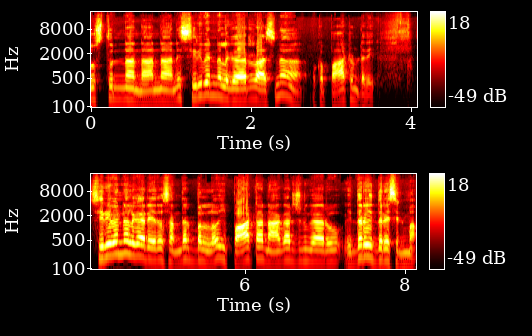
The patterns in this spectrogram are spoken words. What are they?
చూస్తున్నా నాన్న అని సిరివెన్నెల గారు రాసిన ఒక పాట ఉంటుంది. సిరివెన్నెల గారు ఏదో సందర్భంలో ఈ పాట నాగార్జున గారు ఇద్దరు ఇద్దరే సినిమా.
